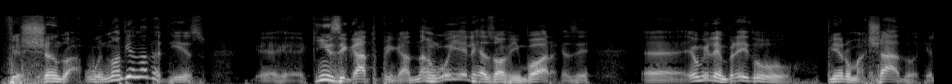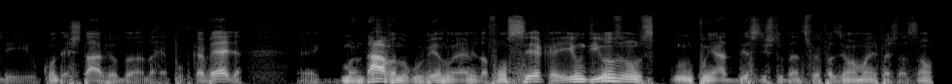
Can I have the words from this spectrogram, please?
fechando a rua. Não havia nada disso. É, 15 gatos pingados na rua e ele resolve ir embora. Quer dizer, é, eu me lembrei do Pinheiro Machado, aquele condestável da, da República Velha, é, mandava no governo Hermes da Fonseca, e um dia uns, uns, um punhado desses estudantes foi fazer uma manifestação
